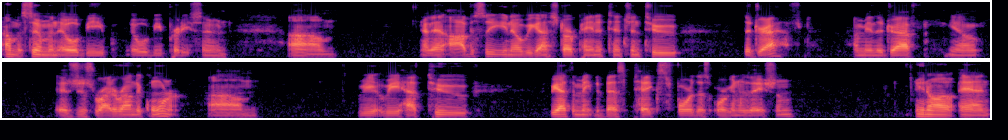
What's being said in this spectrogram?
I'm assuming it will be it will be pretty soon. Um, and then obviously, you know, we got to start paying attention to the draft. I mean, the draft, you know, is just right around the corner. Um, we we have to we have to make the best picks for this organization. You know, and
